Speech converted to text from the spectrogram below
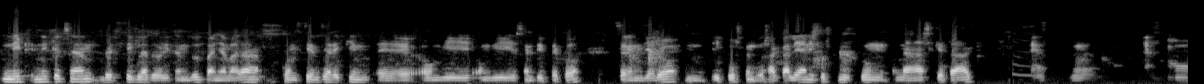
nik, nik etxean berziklatu egiten dut, baina bada, konstientziarekin eh, ongi, ongi sentitzeko, zeren gero ikusten, oza, kalean ikusten duzun nahasketak, ez, ez du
